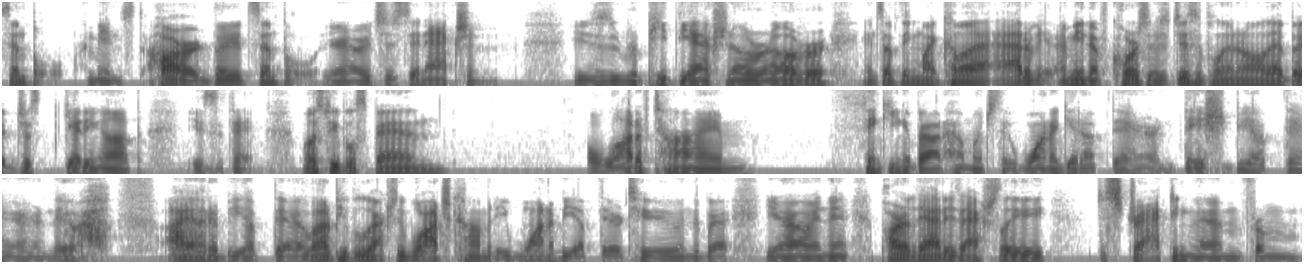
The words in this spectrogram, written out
simple. I mean, it's hard, but it's simple. You know, it's just in action. You just repeat the action over and over, and something might come out of it. I mean, of course, there's discipline and all that, but just getting up is the thing. Most people spend a lot of time thinking about how much they want to get up there and they should be up there and they oh, I ought to be up there. A lot of people who actually watch comedy want to be up there too and the you know and then part of that is actually distracting them from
